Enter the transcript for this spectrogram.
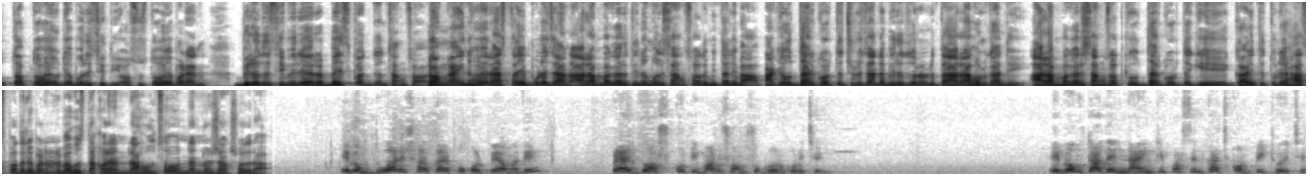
উত্তপ্ত হয়ে উঠে পরিস্থিতি। অসুস্থ হয়ে পড়েন বিরোধী শিবিরের বেশ কয়েকজন সাংসদ। সংজ্ঞাহীন হয়ে রাস্তায় পড়ে যান আরামবাগের তৃণমূল সাংসদ মিতালি বাগ। তাকে উদ্ধার করতে ছুটে যান বিরোধী দল নেতা রাহুল গান্ধী। আরামবাগের সাংসদকে উদ্ধার করতে গিয়ে গাড়িতে তুলে হাসপাতালে পাঠানোর ব্যবস্থা করেন রাহুল সহ অন্যান্য সাংসদরা। এবং দুয়ারে সরকার প্রকল্পে আমাদের প্রায় দশ কোটি মানুষ অংশগ্রহণ করেছেন। এবং তাদের নাইনটি পার্সেন্ট কাজ কমপ্লিট হয়েছে।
